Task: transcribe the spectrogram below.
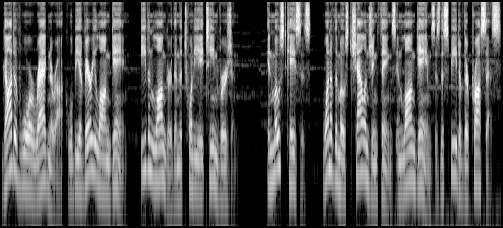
God of War Ragnarok will be a very long game, even longer than the 2018 version. In most cases, one of the most challenging things in long games is the speed of their process.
